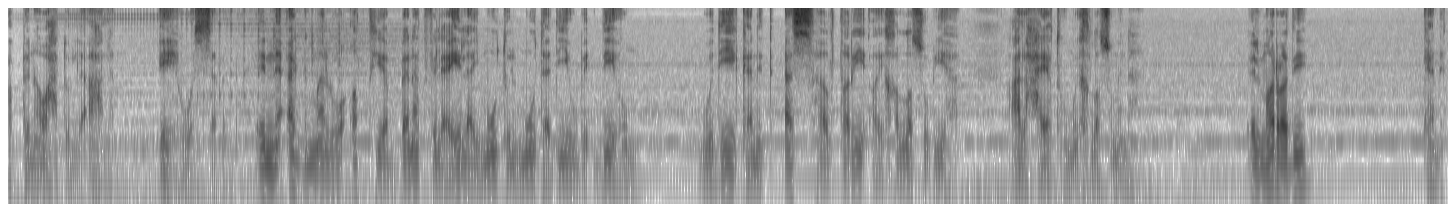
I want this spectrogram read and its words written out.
ربنا وحده اللي أعلم. إيه هو السبب؟ إن أجمل وأطيب بنات في العيلة يموتوا الموتة دي وبإيديهم. ودي كانت أسهل طريقة يخلصوا بيها على حياتهم ويخلصوا منها. المرة دي كانت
